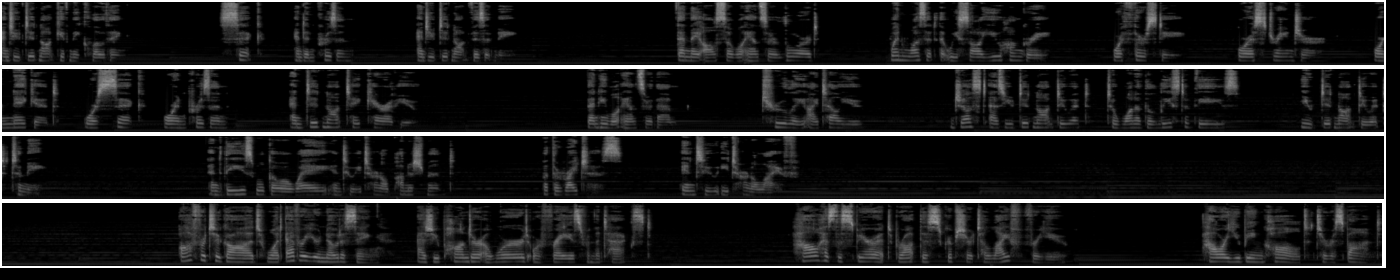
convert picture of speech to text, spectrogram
and you did not give me clothing. Sick and in prison, and you did not visit me. Then they also will answer, Lord, when was it that we saw you hungry, or thirsty, or a stranger, or naked, or sick, or in prison, and did not take care of you? Then he will answer them, Truly, I tell you, just as you did not do it to one of the least of these, you did not do it to me. And these will go away into eternal punishment, but the righteous into eternal life. Offer to God whatever you're noticing as you ponder a word or phrase from the text. How has the Spirit brought this scripture to life for you? How are you being called to respond?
